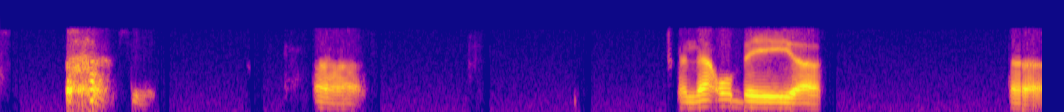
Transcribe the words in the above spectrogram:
excuse me. Uh, and that will be uh, uh,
